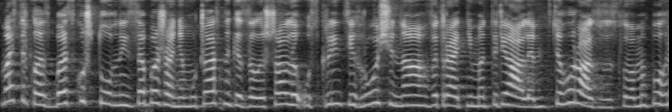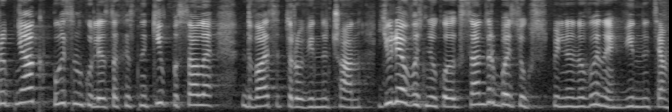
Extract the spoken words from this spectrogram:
Майстер-клас безкоштовний. За бажанням учасники залишали у скринці гроші на витратні матеріали. Цього разу, за словами Погребняк, писанку для захисників писали 20 вінничан. Юлія Вознюк, Олександр Базюк, Суспільне новини, Вінниця.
